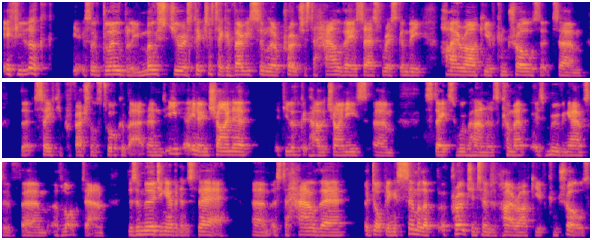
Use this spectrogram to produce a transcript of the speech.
if you look sort of globally, most jurisdictions take a very similar approach as to how they assess risk and the hierarchy of controls that um, that safety professionals talk about. And you know, in China, if you look at how the Chinese um, states, Wuhan has come out, is moving out of um, of lockdown. There's emerging evidence there um, as to how they're adopting a similar approach in terms of hierarchy of controls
